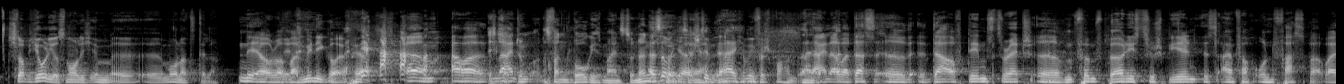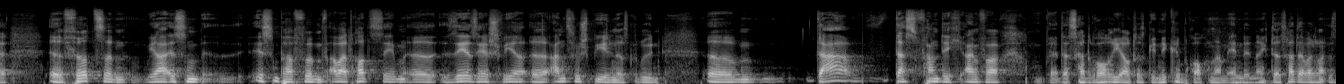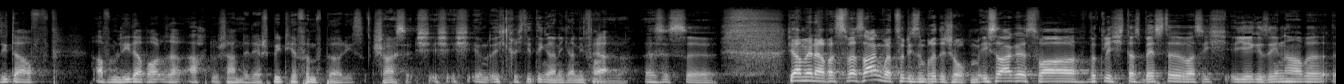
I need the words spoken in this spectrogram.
Ich glaube, Julius neulich im äh, äh, Monatsteller. Nee, oder beim Minigolf. Ja. ähm, aber Ich nein, glaube, das waren Bogies, meinst du, ne? Das Also war- ja, stimmt, ja, ich habe mich versprochen. Nein, aber das, äh, da auf dem Stretch äh, fünf Birdies zu spielen, ist einfach unfassbar, weil äh, 14, ja, ist ein, ist ein paar fünf, aber trotzdem äh, sehr, sehr schwer äh, anzuspielen, das Grün. Ähm, da, das fand ich einfach, ja, das hat Rory auch das Genick gebrochen am Ende. Nicht? Das hat er wahrscheinlich, sieht er auf, auf dem Leaderboard und sagt, ach du Schande, der spielt hier fünf Birdies. Scheiße, ich, ich, ich, und ich kriege die Dinger nicht an die Fahne. Ja. Das ist, äh, ja Männer, was, was sagen wir zu diesem British Open? Ich sage, es war wirklich das Beste, was ich je gesehen habe.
